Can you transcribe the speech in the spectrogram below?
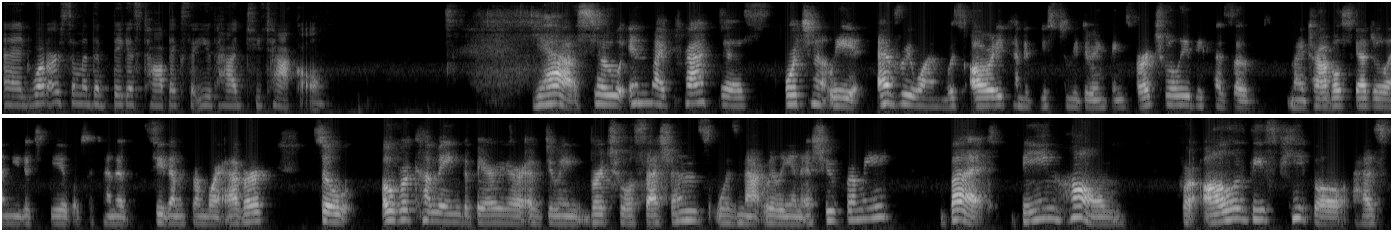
and what are some of the biggest topics that you've had to tackle? Yeah, so in my practice, fortunately, everyone was already kind of used to me doing things virtually because of my travel schedule. I needed to be able to kind of see them from wherever. So, overcoming the barrier of doing virtual sessions was not really an issue for me. But being home for all of these people has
